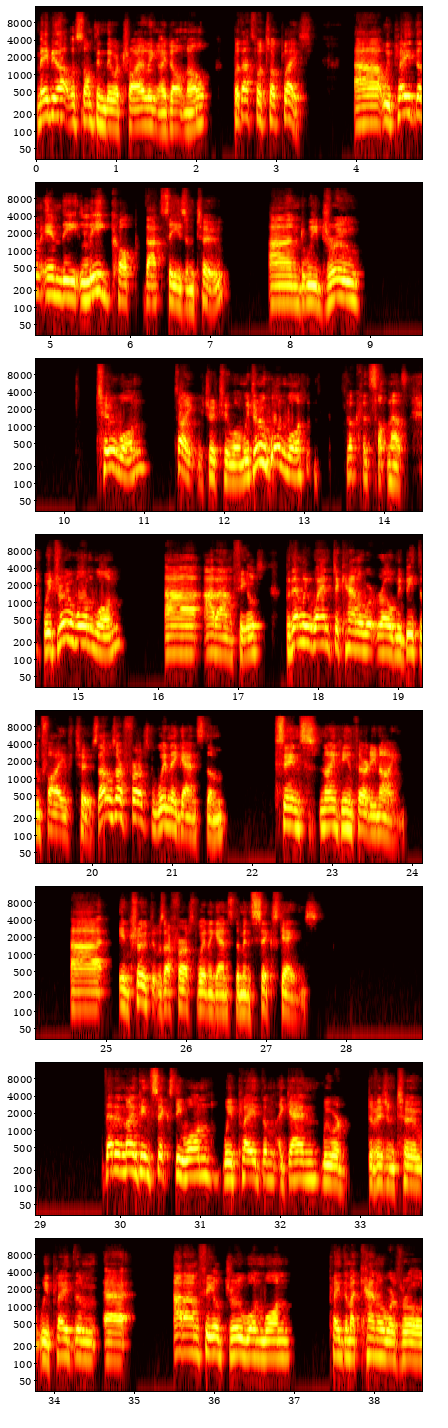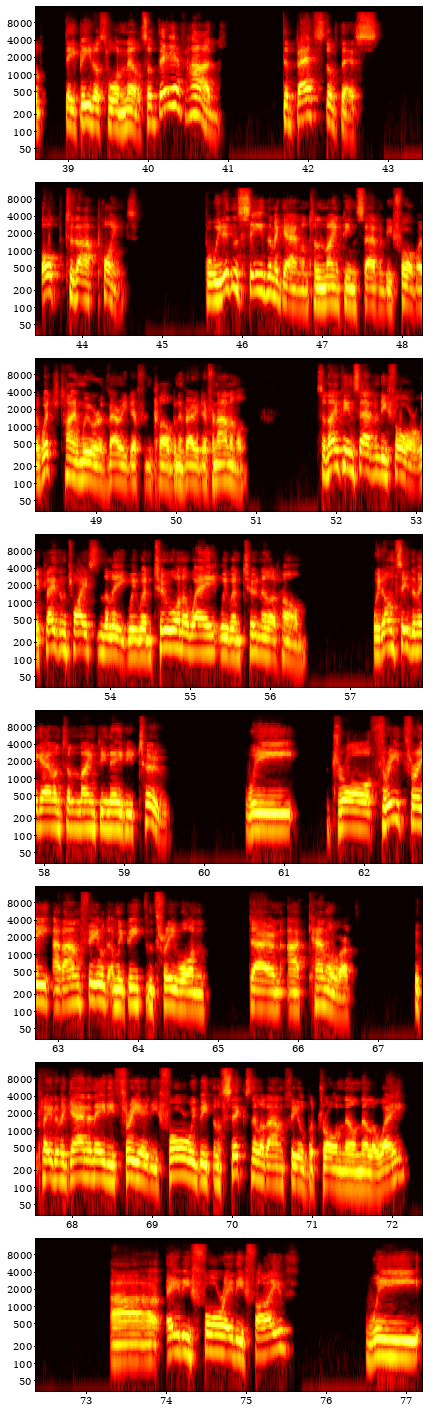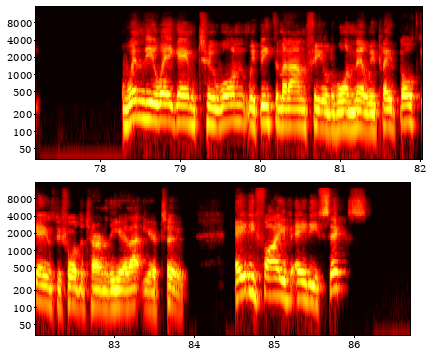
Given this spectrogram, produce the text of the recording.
Maybe that was something they were trialing, I don't know, but that's what took place. Uh, we played them in the League Cup that season too, and we drew 2 1. Sorry, we drew 2 1. We drew 1 1. Looking at something else. We drew 1 1 uh, at Anfield. But then we went to Kenilworth Road and we beat them 5 2. So that was our first win against them since 1939. Uh, in truth, it was our first win against them in six games. Then in 1961, we played them again. We were Division Two. We played them uh, at Anfield, drew 1 1, played them at Kenilworth Road. They beat us 1 0. So they have had the best of this up to that point but we didn't see them again until 1974, by which time we were a very different club and a very different animal. So 1974, we played them twice in the league. We win 2 1 away, we win 2 0 at home. We don't see them again until 1982. We draw 3 3 at Anfield and we beat them 3 1 down at Kenilworth. We played them again in 83 84. We beat them 6 0 at Anfield but draw 0 0 away. Uh, 84 85, we win the away game 2 1. We beat them at Anfield 1 0. We played both games before the turn of the year that year, too. 85 86,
